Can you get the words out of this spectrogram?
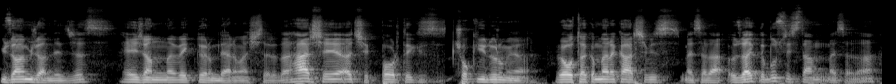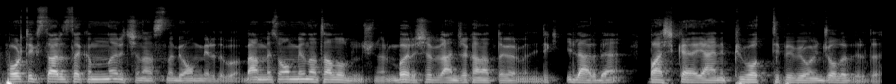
Güzel mücadele edeceğiz. Heyecanla bekliyorum diğer maçları da. Her şeye açık. Portekiz çok iyi durmuyor. Ve o takımlara karşı biz mesela özellikle bu sistem mesela Portekiz tarzı takımlar için aslında bir 11'di bu. Ben mesela 11'in hatalı olduğunu düşünüyorum. Barış'ı bence kanatta görmeliydik. İleride başka yani pivot tipi bir oyuncu olabilirdi.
